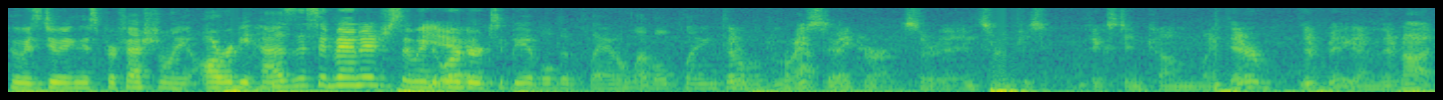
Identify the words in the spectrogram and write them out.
who is doing this professionally already has this advantage so in Yeah. order to be able to play on a level playing they're field a you have price maker in certain, in certain fixed income. Like they're they're big. I mean, they're not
